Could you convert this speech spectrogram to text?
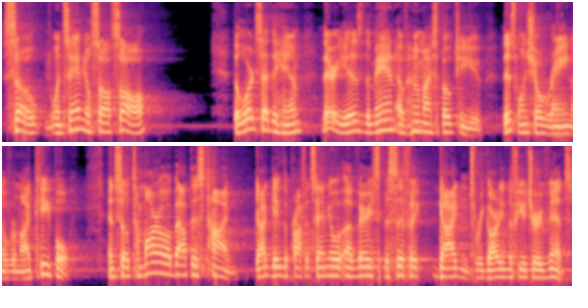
So when Samuel saw Saul, the Lord said to him, There he is, the man of whom I spoke to you. This one shall reign over my people. And so tomorrow about this time, God gave the prophet Samuel a very specific guidance regarding the future events.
